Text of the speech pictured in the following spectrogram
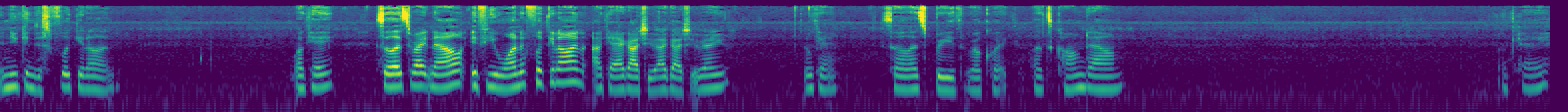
and you can just flick it on. Okay? So let's right now, if you want to flick it on, okay, I got you, I got you, right? Okay, so let's breathe real quick. Let's calm down. Okay.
